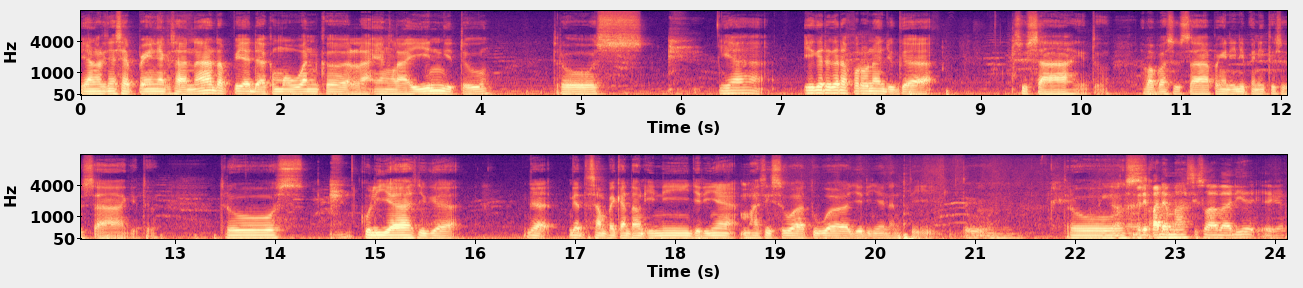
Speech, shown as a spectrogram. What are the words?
Yang harusnya saya pengennya ke sana tapi ada kemauan ke yang lain gitu. Terus ya ya gara-gara corona juga susah gitu. Apa apa susah pengen ini pengen itu susah gitu. Terus kuliah juga nggak nggak tersampaikan tahun ini jadinya mahasiswa tua jadinya nanti gitu. Terus daripada mahasiswa abadi ya kan?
